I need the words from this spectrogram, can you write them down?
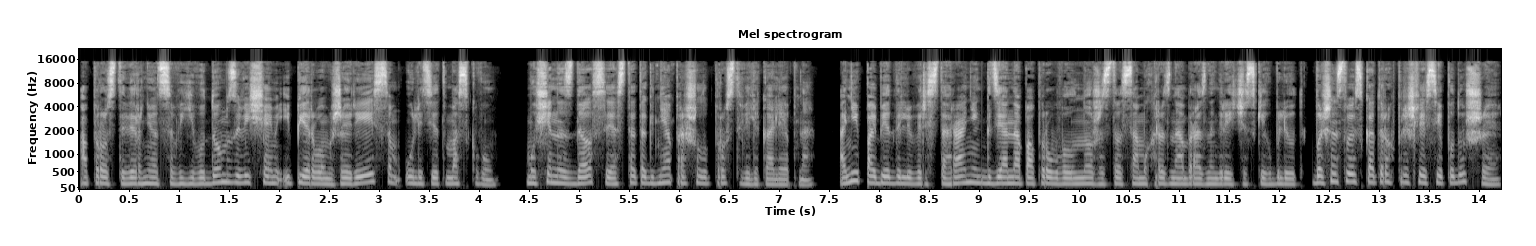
а просто вернётся в его дом за вещами и первым же рейсом улетит в Москву. Мужчина сдался, и остаток дня прошел просто великолепно. Они пообедали в ресторане, где она попробовала множество самых разнообразных греческих блюд, большинство из которых пришли ей по душе,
